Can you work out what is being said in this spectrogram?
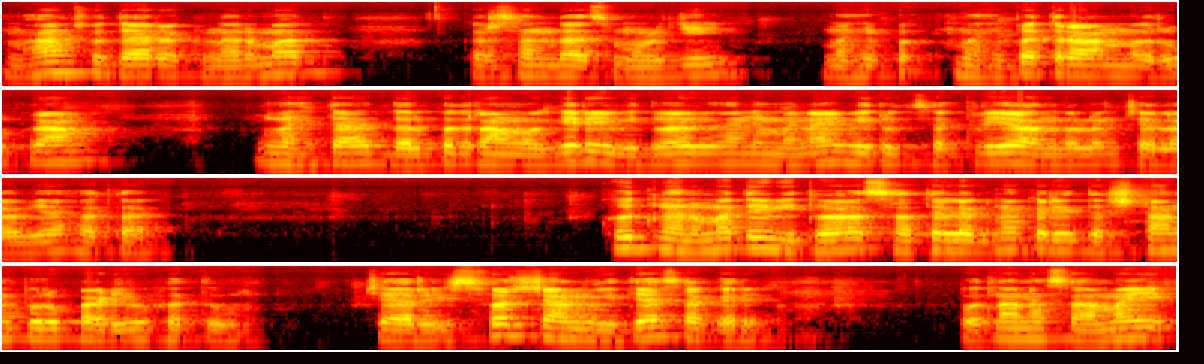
મહાન સુધારક નર્મદ કરસનદાસ મૂળજી મહિપતરામ, રૂપરામ મહેતા, દલપતરામ વગેરે વિધવા મનાઈ વિરુદ્ધ સક્રિય આંદોલન ચલાવ્યા હતા. ખુદ નર્મદે વિધવા સાથે લગ્ન કરી દૃષ્ટાંત પૂરું પાડ્યું હતું. જ્યારે ઈશ્વરચંદ વિદ્યાસાગરે પોતાના સામાયિક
